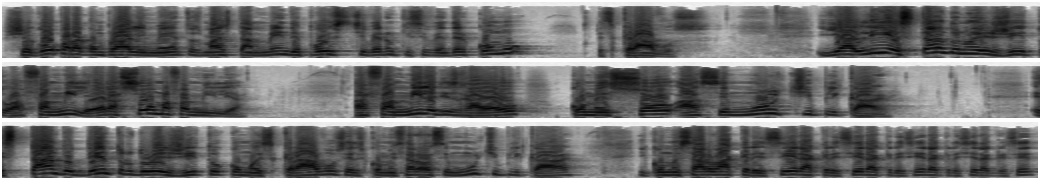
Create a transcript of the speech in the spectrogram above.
chegou para comprar alimentos, mas também depois tiveram que se vender como escravos. E ali, estando no Egito, a família, era só uma família, a família de Israel começou a se multiplicar. Estando dentro do Egito como escravos, eles começaram a se multiplicar e começaram a crescer, a crescer, a crescer, a crescer, a crescer,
